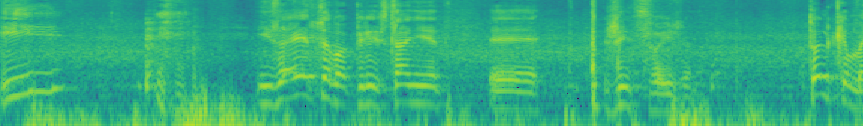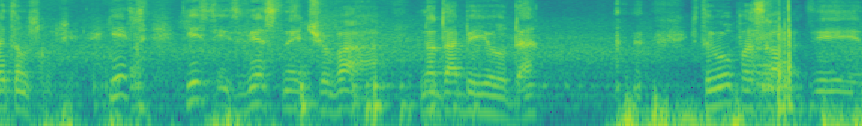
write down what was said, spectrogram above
и из-за этого перестанет э, жить своей женой. Только в этом случае. Есть, есть известная чува Нодаби Иуда, что ему послал один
